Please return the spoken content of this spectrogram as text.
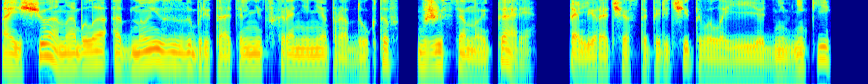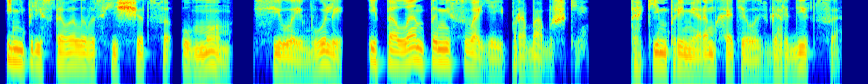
А еще она была одной из изобретательниц хранения продуктов в жестяной таре. Талира часто перечитывала ее дневники и не переставала восхищаться умом, силой воли и талантами своей прабабушки. Таким примером хотелось гордиться.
